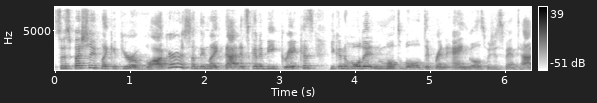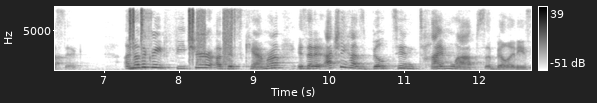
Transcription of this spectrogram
So especially if like if you're a vlogger or something like that, it's gonna be great because you can hold it in multiple different angles, which is fantastic. Another great feature of this camera is that it actually has built-in time-lapse abilities.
